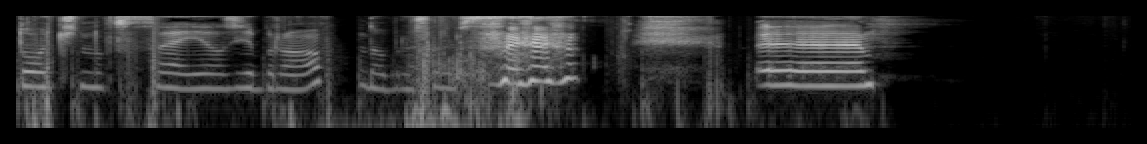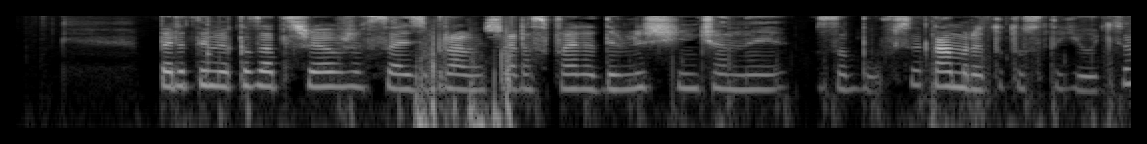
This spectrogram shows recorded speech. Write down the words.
точно все я зібрав. Добре, що все. Е, Перед тим як казати, що я вже все зібрав, ще раз передивлюсь, що нічого не забувся. Камери тут остаються.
